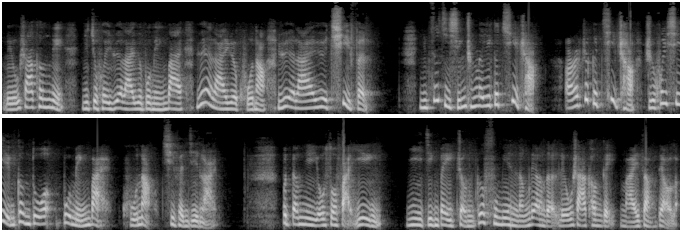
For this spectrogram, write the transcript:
流沙坑里，你就会越来越不明白，越来越苦恼，越来越气愤。你自己形成了一个气场，而这个气场只会吸引更多不明白、苦恼、气愤进来。不等你有所反应，你已经被整个负面能量的流沙坑给埋葬掉了。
